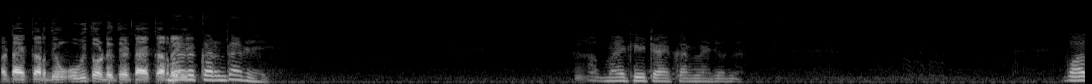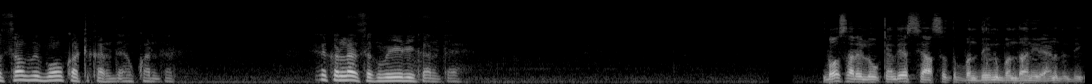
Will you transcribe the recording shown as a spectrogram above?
ਅਟੈਕ ਕਰਦੇ ਹੋ ਉਹ ਵੀ ਤੁਹਾਡੇ ਤੇ ਅਟੈਕ ਕਰ ਰਹੇ ਨੇ? ਕਰਦਾ ਨਹੀਂ ਮੈਂ ਕੀ ਟੈਗ ਕਰਨਾ ਚਾਹੁੰਦਾ? ਬਾਦ ਸਾਹਿਬ ਵੀ ਬਹੁਤ ਘੱਟ ਕਰਦਾ ਉਹ ਕਰਦਾ ਨਹੀਂ ਇਹ ਇਕੱਲਾ ਸੁਖਵੀਰ ਹੀ ਕਰਦਾ ਹੈ। ਬਹੁਤ ਸਾਰੇ ਲੋਕ ਕਹਿੰਦੇ ਆ ਸਿਆਸਤ ਬੰਦੇ ਨੂੰ ਬੰਦਾ ਨਹੀਂ ਰਹਿਣ ਦਿੰਦੀ।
